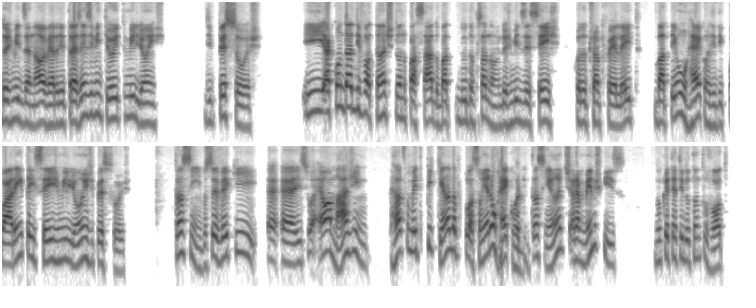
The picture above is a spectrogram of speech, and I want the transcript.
em 2019 era de 328 milhões de pessoas. E a quantidade de votantes do ano passado, do ano passado não, em 2016, quando o Trump foi eleito, bateu um recorde de 46 milhões de pessoas. Então, assim, você vê que é, é, isso é uma margem relativamente pequena da população e era um recorde. Então, assim, antes era menos que isso. Nunca tinha tido tanto voto.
